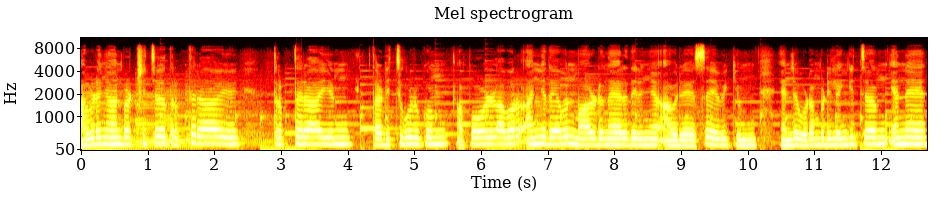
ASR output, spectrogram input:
അവിടെ ഞാൻ ഭക്ഷിച്ച് തൃപ്തരായി തൃപ്തരായും തടിച്ചു കൊഴുക്കും. അപ്പോൾ അവർ അന്യദേവന്മാരുടെ നേരെ തിരിഞ്ഞ് അവരെ സേവിക്കും. എന്റെ ഉടമ്പടി ലംഘിച്ച് എന്നെ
